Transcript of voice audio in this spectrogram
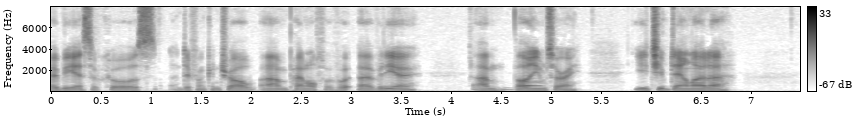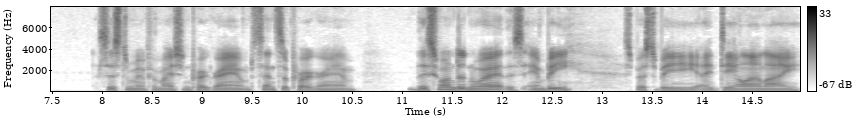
OBS, of course, a different control um, panel for vo- uh, video um, volume. Sorry, YouTube downloader, system information program, sensor program. This one didn't work. This MB supposed to be a DLNA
